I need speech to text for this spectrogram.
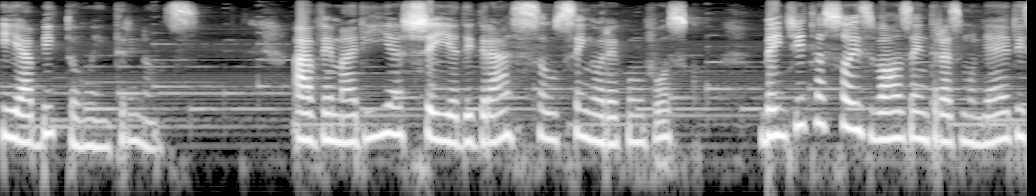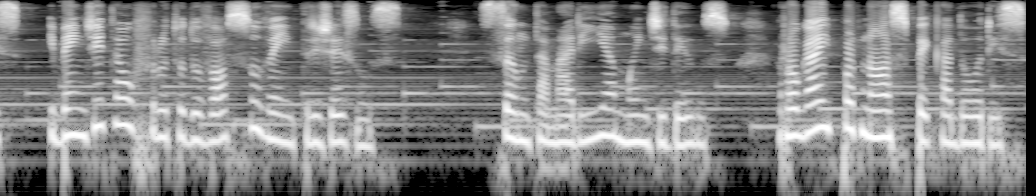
e habitou entre nós. Ave Maria, cheia de graça, o Senhor é convosco. Bendita sois vós entre as mulheres, e bendito é o fruto do vosso ventre, Jesus. Santa Maria, Mãe de Deus, rogai por nós, pecadores,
